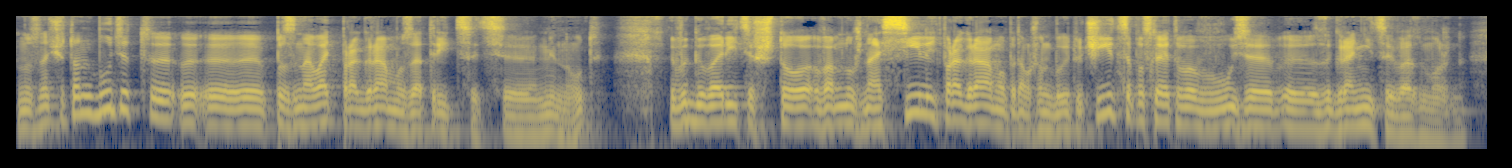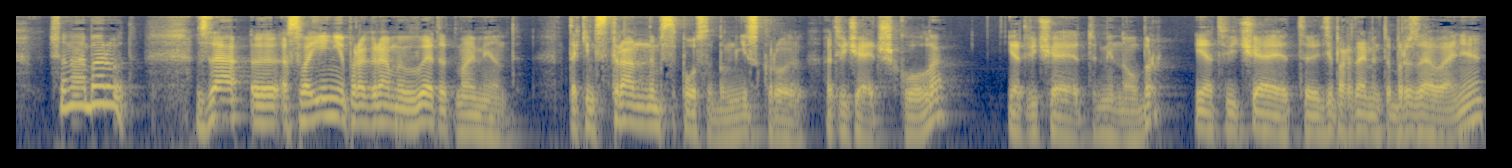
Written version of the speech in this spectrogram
Ну, значит, он будет э, э, познавать программу за 30 минут. Вы говорите, что вам нужно осилить программу, потому что он будет учиться после этого в ВУЗе за границей, возможно. Все наоборот. За освоение программы в этот момент таким странным способом, не скрою, отвечает школа и отвечает Минобр – и отвечает департамент образования,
